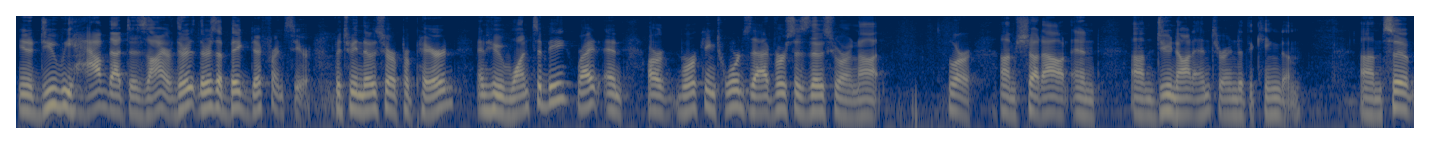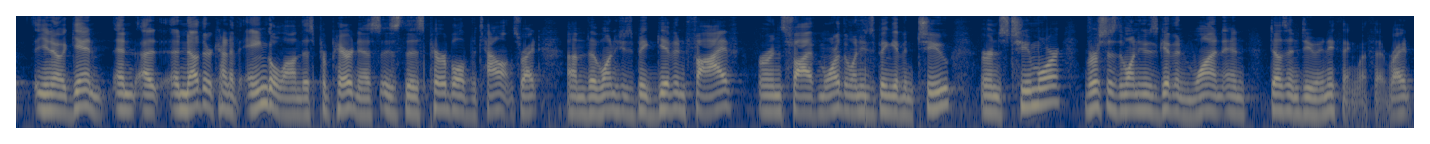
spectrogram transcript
you know, do we have that desire? There, there's a big difference here between those who are prepared and who want to be, right, and are working towards that versus those who are not, who are um, shut out and um, do not enter into the kingdom. Um, so, you know, again, and uh, another kind of angle on this preparedness is this parable of the talents, right? Um, the one who's been given five earns five more. The one who's been given two earns two more, versus the one who's given one and doesn't do anything with it, right?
